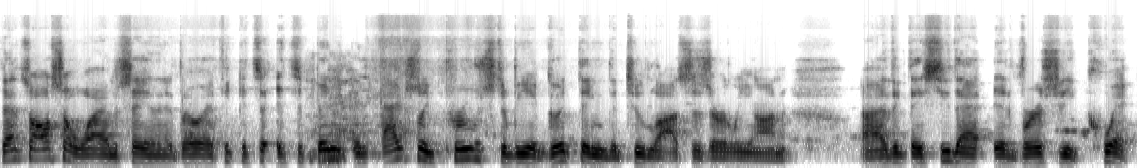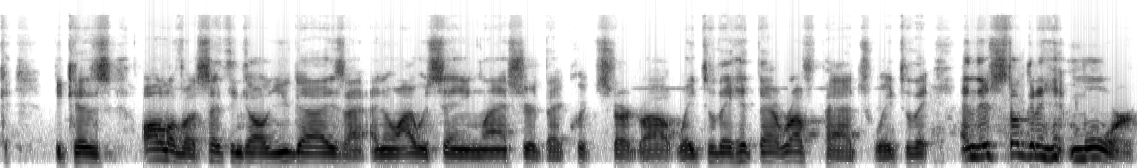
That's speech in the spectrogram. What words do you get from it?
That's also why I'm saying it, though. I think it's it's been it actually proves to be a good thing. The two losses early on, uh, I think they see that adversity quick because all of us, I think all you guys, I, I know I was saying last year at that quick start route, wait till they hit that rough patch, wait till they, and they're still going to hit more.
